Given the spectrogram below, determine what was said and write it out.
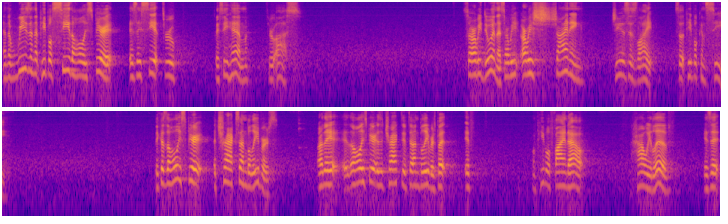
And the reason that people see the Holy Spirit is they see it through, they see Him through us. So are we doing this? Are we, are we shining Jesus' light so that people can see? Because the Holy Spirit attracts unbelievers. Are they the Holy Spirit is attractive to unbelievers, but if when people find out how we live, is it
